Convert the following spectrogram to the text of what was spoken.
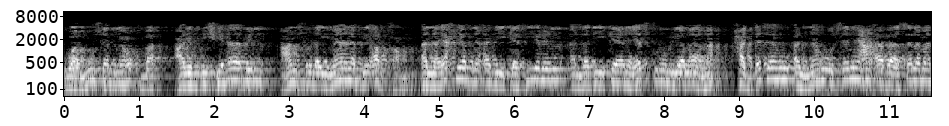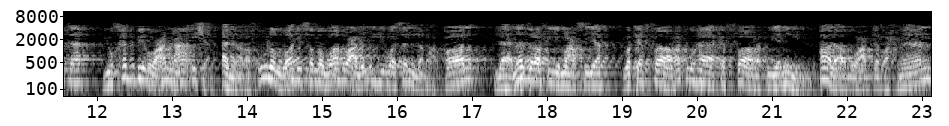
وموسى بن عقبة عن ابن شهاب عن سليمان بن أرقم أن يحيى بن أبي كثير الذي كان يسكن اليمامة حدثه أنه سمع أبا سلمة يخبر عن عائشة أن رسول الله صلى الله عليه وسلم قال لا نذر في معصية وكفارتها كفارة يمين. قال أبو عبد الرحمن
